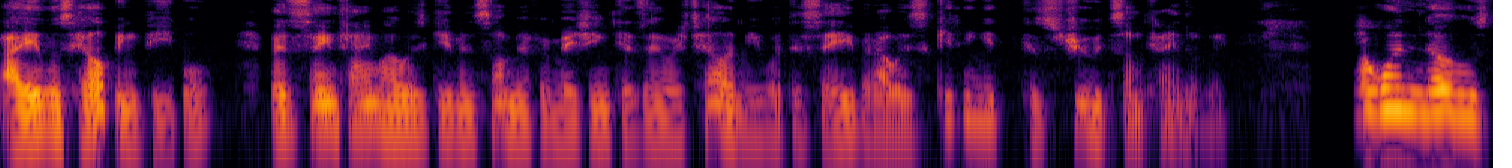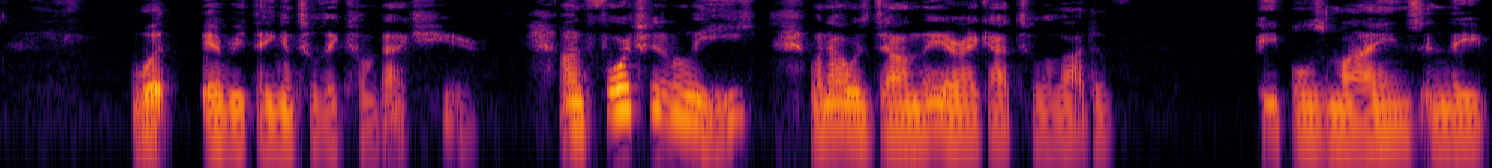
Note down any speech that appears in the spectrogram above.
I was helping people, at the same time, I was given some information because they were telling me what to say, but I was getting it construed some kind of way. No one knows what everything until they come back here. Unfortunately, when I was down there, I got to a lot of people's minds and they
